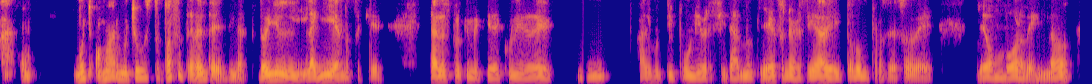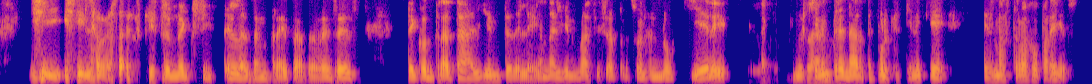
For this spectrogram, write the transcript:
Ah, Omar, mucho gusto, pásate, vente, te doy la guía, no sé qué. Tal vez porque me quedé con la idea de mm, algo tipo universidad, ¿no? Que llegas a universidad y hay todo un proceso de, de onboarding, ¿no? Y, la verdad es que eso no existe en las empresas. A veces te contrata a alguien, te delegan a alguien más y esa persona no quiere, no quiere entrenarte porque tiene que, es más trabajo para ellos.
